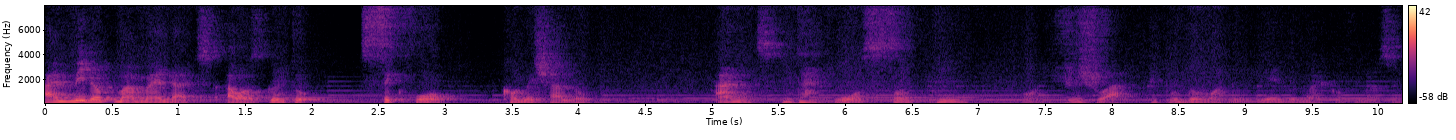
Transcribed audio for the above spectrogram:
I made up my mind that I was going to seek for commercial loan. And that was something unusual. People don't want to hear the microfinance.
